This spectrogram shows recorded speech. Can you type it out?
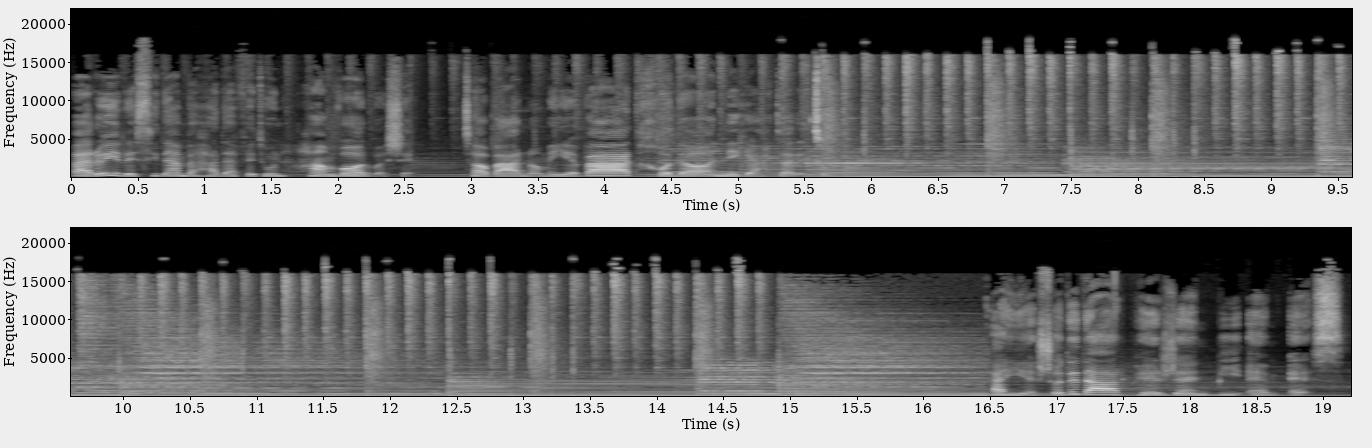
برای رسیدن به هدفتون هموار باشه. تا برنامه بعد خدا نگهدارتون. تهیه شده در پرژن BMS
